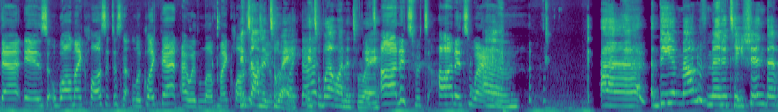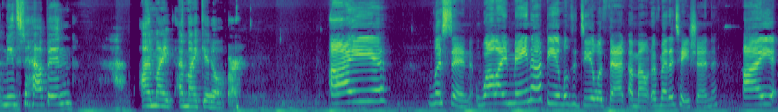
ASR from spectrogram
That is, while my closet does not look like that, I would love my closet. it's on to its look way. Like that. it's well on its way. It's on its it's on its way. um, uh, the amount of meditation that needs to happen, I might, I might get over. I listen. While I may not be able to deal with that amount of meditation, I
